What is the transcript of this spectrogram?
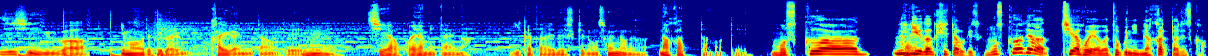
自身は今まで普段海外にいたので、うんちやほやみたいな言い方あれですけどもそういうのがなかったので、モスクワに留学してたわけですけど、モスクワではチヤホヤは特になかったですか？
